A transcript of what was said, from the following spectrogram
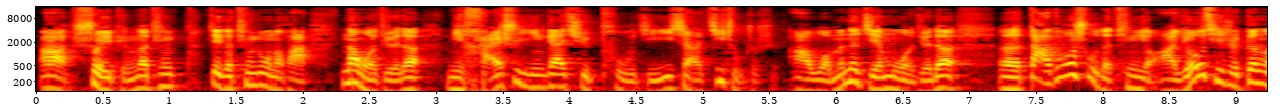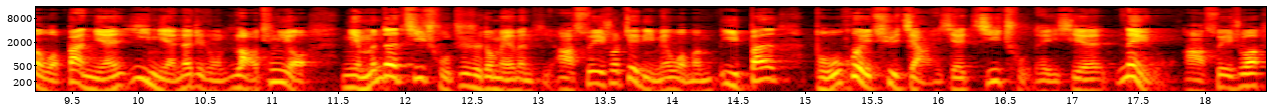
啊水平的听这个听众的话，那我觉得你还是应该去普及一下基础知识啊。我们的节目，我觉得呃大多数的听友啊，尤其是跟了我半年、一年的这种老听友，你们的基础知识都没问题啊。所以说这里面我们一般不会去讲一些基础的一些内容啊。所以说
